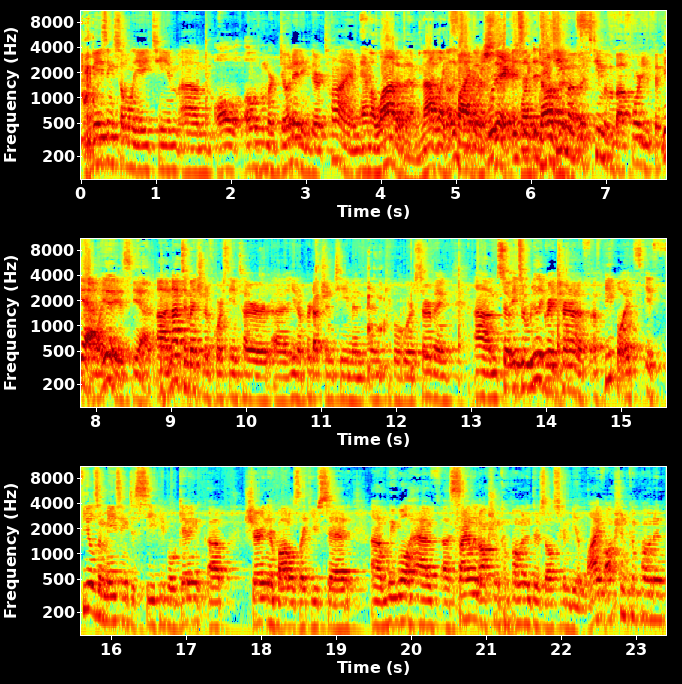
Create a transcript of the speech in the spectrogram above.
amazing sommelier team, um, all all of whom are donating their time. And a lot of them, not like Exactly. five or six, it's like a, it's dozens. A team, of, it's a team of about 40 to 50 Yeah, sommeliers. yeah. Uh, not to mention, of course, the entire uh, you know production team and, and people who are serving. Um, so it's a really great turnout of, of people. It's, it feels amazing to see people getting up, sharing their bottles, like you said. Um, we will have a silent auction component. There's also going to be a live auction component,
